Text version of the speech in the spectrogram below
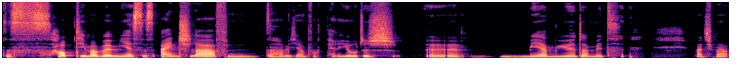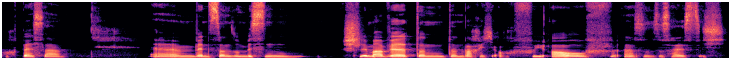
das Hauptthema bei mir ist das Einschlafen. Da habe ich einfach periodisch äh, mehr Mühe damit, manchmal auch besser. Ähm, Wenn es dann so ein bisschen schlimmer wird, dann, dann wache ich auch früh auf. Also das heißt, ich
